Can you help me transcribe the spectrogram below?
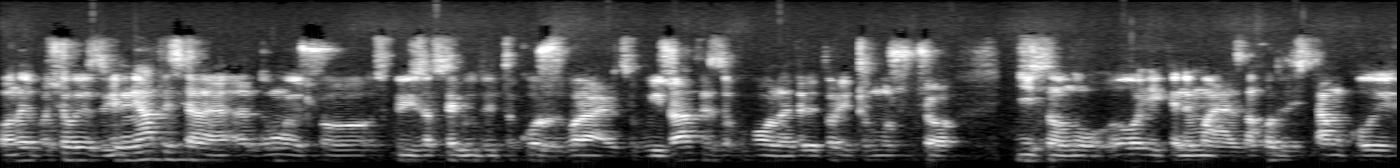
Вони почали звільнятися. Е, Думаю, що скоріш за все люди також збираються виїжджати з окупованої території, тому що дійсно ну логіки немає знаходитись там, коли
